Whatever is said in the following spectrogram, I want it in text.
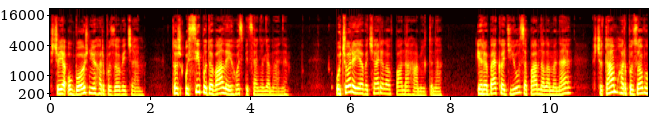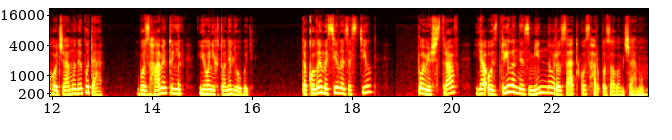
що я обожнюю гарбузовий джем, тож усі подавали його спеціально для мене. Учора я вечеряла в пана Гамільтона, і Ребека Д'ю запевнила мене, що там гарбузового джему не буде, бо з Гамільтонів його ніхто не любить. Та коли ми сіли за стіл, поміж страв я уздріла незмінну розетку з гарбузовим джемом.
